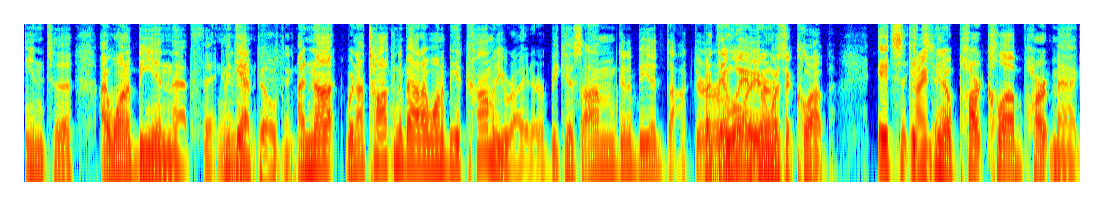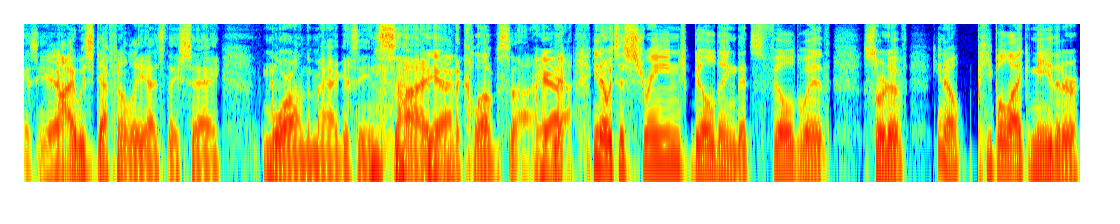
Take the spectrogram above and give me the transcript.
into. I want to be in that thing. And In again, that building. I'm not. We're not talking about I want to be a comedy writer because I'm going to be a doctor. but or then. Lampoon was a club. It's it's Kinda. you know part club, part magazine. Yeah. I was definitely, as they say, more on the magazine side Yeah. than the club side. Yeah. You know, it's a strange building that's filled with sort of, you know, people like me that are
